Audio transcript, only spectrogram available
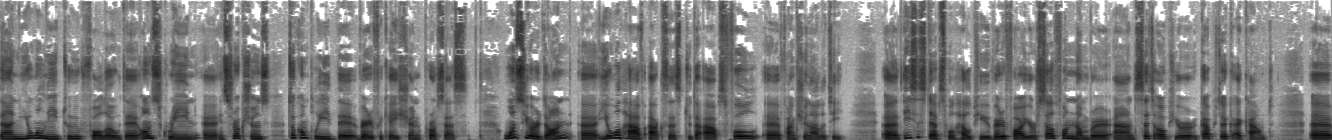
then you will need to follow the on-screen uh, instructions to complete the verification process. Once you are done, uh, you will have access to the app's full uh, functionality. Uh, these steps will help you verify your cell phone number and set up your Capitec account. Uh,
